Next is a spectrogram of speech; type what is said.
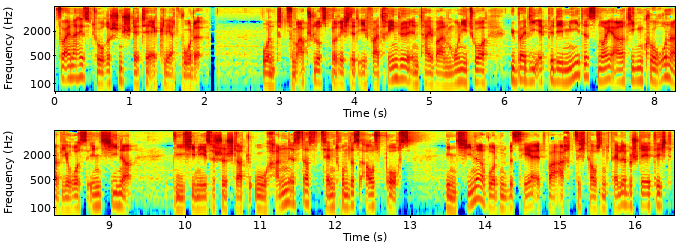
zu einer historischen Stätte erklärt wurde. Und zum Abschluss berichtet Eva Trindl in Taiwan Monitor über die Epidemie des neuartigen Coronavirus in China. Die chinesische Stadt Wuhan ist das Zentrum des Ausbruchs. In China wurden bisher etwa 80.000 Fälle bestätigt,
